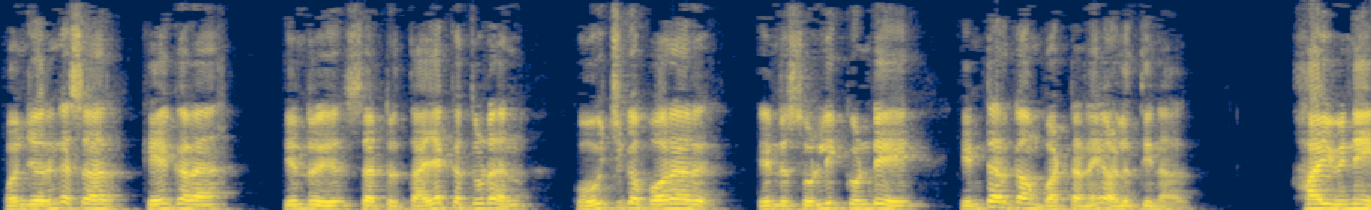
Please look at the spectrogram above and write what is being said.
கொஞ்சம் இருங்க சார் கேக்குறேன் என்று சற்று தயக்கத்துடன் கோவிச்சுக்க போறாரு என்று சொல்லிக்கொண்டே இன்டர்காம் பட்டனை அழுத்தினாள். ஹாய் வினி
